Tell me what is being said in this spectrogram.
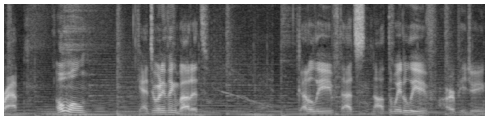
Crap. Oh well. Can't do anything about it. Gotta leave. That's not the way to leave, RPG.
